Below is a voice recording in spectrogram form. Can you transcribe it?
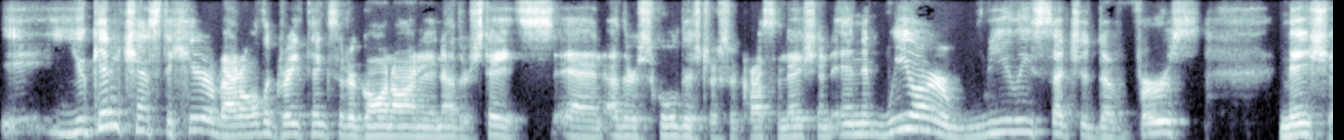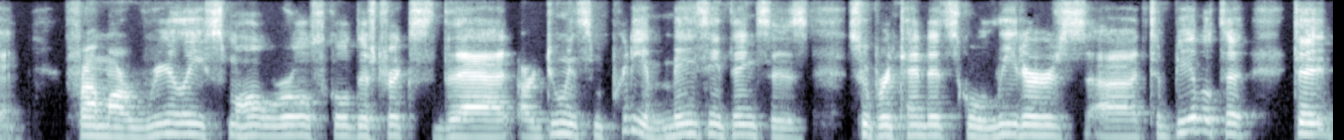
you get a chance to hear about all the great things that are going on in other states and other school districts across the nation. And we are really such a diverse nation from our really small rural school districts that are doing some pretty amazing things as superintendents, school leaders, uh, to be able to, to,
